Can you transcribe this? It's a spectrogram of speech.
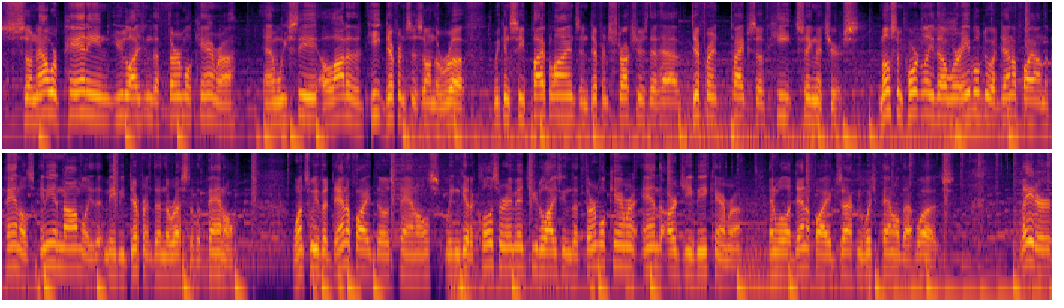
So now we're panning utilizing the thermal camera and we see a lot of the heat differences on the roof. We can see pipelines and different structures that have different types of heat signatures. Most importantly though, we're able to identify on the panels any anomaly that may be different than the rest of the panel. Once we've identified those panels, we can get a closer image utilizing the thermal camera and the RGB camera, and we'll identify exactly which panel that was. Later,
